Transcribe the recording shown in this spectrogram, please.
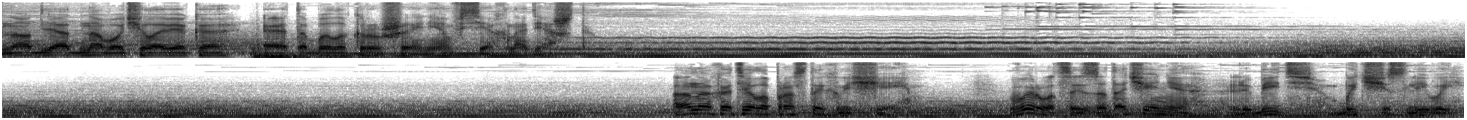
Но для одного человека это было крушением всех надежд. Она хотела простых вещей. Вырваться из заточения, любить, быть счастливой.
